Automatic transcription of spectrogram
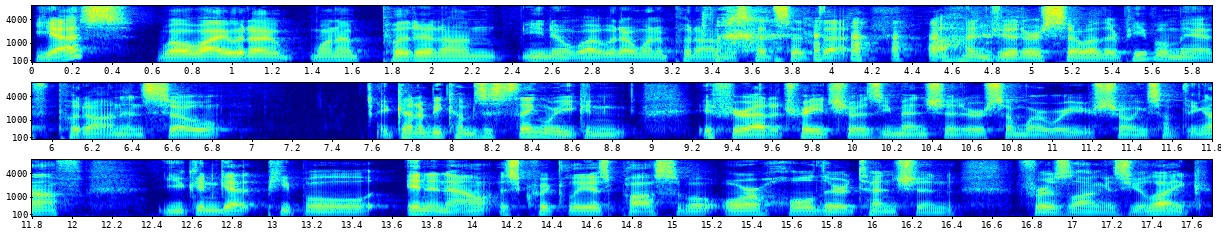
Yes. Well, why would I want to put it on? You know, why would I want to put on this headset that a hundred or so other people may have put on? And so it kind of becomes this thing where you can, if you're at a trade show, as you mentioned, or somewhere where you're showing something off, you can get people in and out as quickly as possible or hold their attention for as long as you like.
